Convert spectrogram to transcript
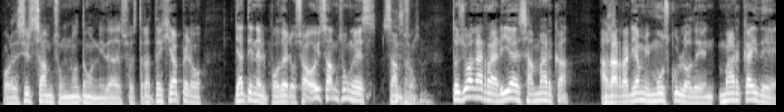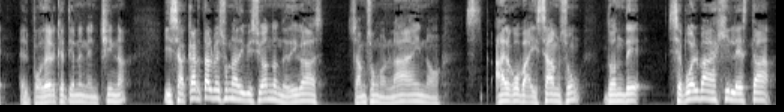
por decir Samsung, no tengo ni idea de su estrategia, pero ya tiene el poder. O sea, hoy Samsung es Samsung. Samsung. Entonces yo agarraría esa marca, agarraría mi músculo de marca y de el poder que tienen en China y sacar tal vez una división donde digas Samsung Online o algo by Samsung, donde se vuelva ágil esta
